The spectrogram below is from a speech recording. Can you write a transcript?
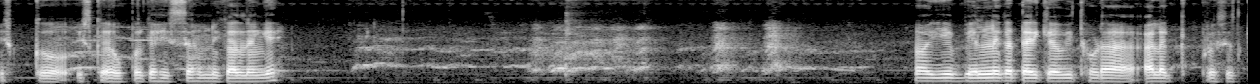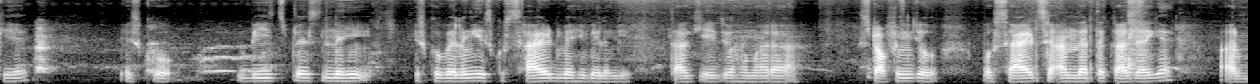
इसको, इसका ऊपर का हिस्सा हम निकाल देंगे। और ये बेलने का तरीका भी थोड़ा अलग प्रोसेस की है। इसको बीच में नहीं, इसको बेलेंगे, इसको साइड में ही बेलेंगे, ताकि जो हमारा स्टफिंग जो, वो साइड से अंदर तक आ जाएगा और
